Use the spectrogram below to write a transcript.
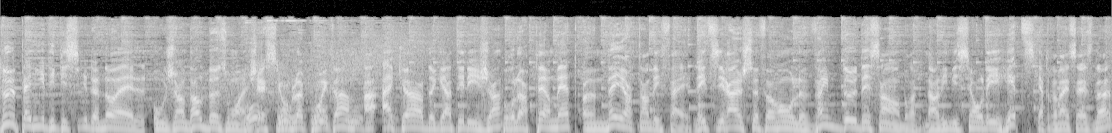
deux paniers d'épicerie de Noël aux gens dans le besoin. Oh, GestionBloc.com a à cœur de gâter les gens pour leur permettre un meilleur temps des fêtes. Les tirages se feront le 22 décembre dans l'émission Les Hits 96.9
